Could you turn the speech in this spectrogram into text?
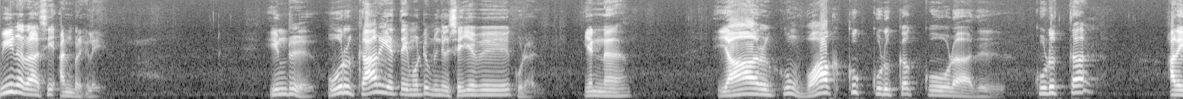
மீனராசி அன்பர்களே இன்று ஒரு காரியத்தை மட்டும் நீங்கள் செய்யவே கூடாது. என்ன? யாருக்கும் வாக்கு கொடுக்கக்கூடாது கொடுத்தால் அதை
